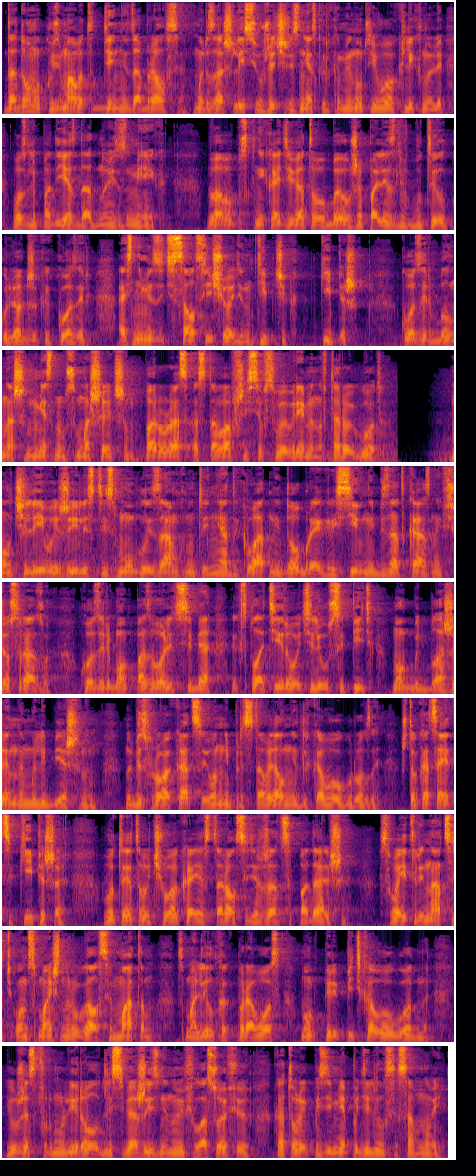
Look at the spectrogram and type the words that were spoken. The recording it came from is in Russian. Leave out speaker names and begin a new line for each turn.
До дома Кузьма в этот день не добрался. Мы разошлись, и уже через несколько минут его окликнули возле подъезда одной из змеек. Два выпускника 9 Б уже полезли в бутылку, Леджик и Козырь, а с ними затесался еще один типчик – Кипиш. Козырь был нашим местным сумасшедшим, пару раз остававшийся в свое время на второй год. Молчаливый, жилистый, смуглый, замкнутый, неадекватный, добрый, агрессивный, безотказный. Все сразу. Козырь мог позволить себя эксплуатировать или усыпить, мог быть блаженным или бешеным. Но без провокации он не представлял ни для кого угрозы. Что касается Кипиша, вот этого чувака я старался держаться подальше. В свои 13 он смачно ругался матом, смолил как паровоз, мог перепить кого угодно и уже сформулировал для себя жизненную философию, которой по зиме поделился со мной.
